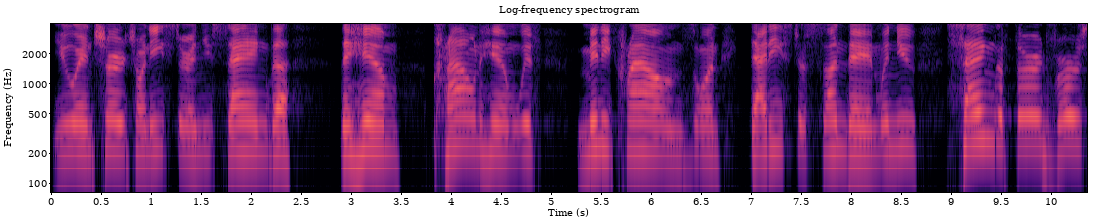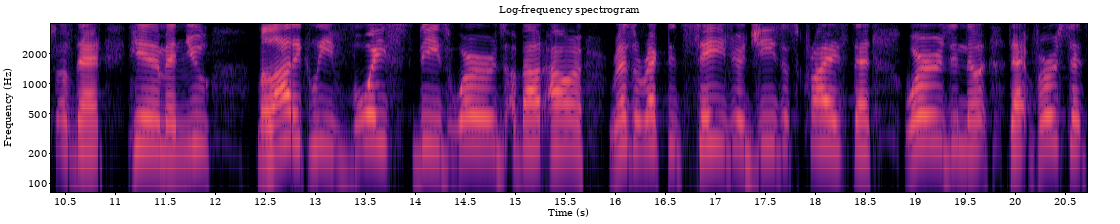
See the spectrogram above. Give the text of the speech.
you were in church on Easter and you sang the, the hymn, Crown Him with Many Crowns on that Easter Sunday. And when you sang the third verse of that hymn and you melodically voiced these words about our resurrected Savior, Jesus Christ, that words in the, that verse that,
